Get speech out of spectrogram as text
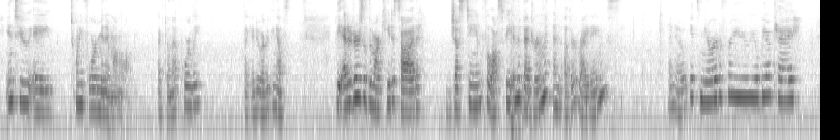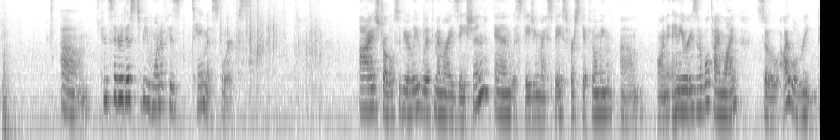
into a 24 minute monologue. I've done that poorly, like I do everything else. The editors of the Marquis de Sade, Justine, Philosophy in the Bedroom, and Other Writings. I know it's mirrored for you, you'll okay. Um, consider this to be one of his tamest works. I struggle severely with memorization and with staging my space for skit filming um, on any reasonable timeline, so I will read.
